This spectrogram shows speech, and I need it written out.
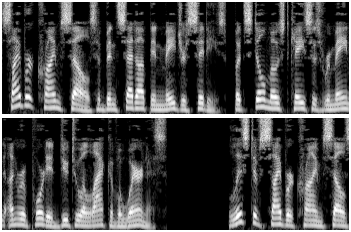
Cyber crime cells have been set up in major cities, but still most cases remain unreported due to a lack of awareness. List of cyber crime cells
